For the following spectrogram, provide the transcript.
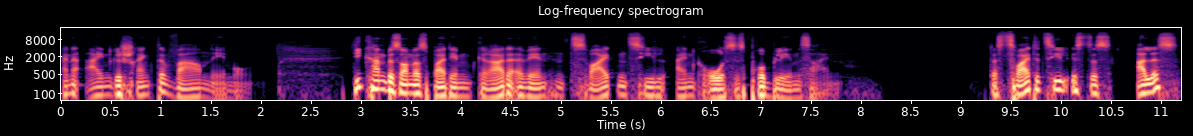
eine eingeschränkte Wahrnehmung. Die kann besonders bei dem gerade erwähnten zweiten Ziel ein großes Problem sein. Das zweite Ziel ist es, alles,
